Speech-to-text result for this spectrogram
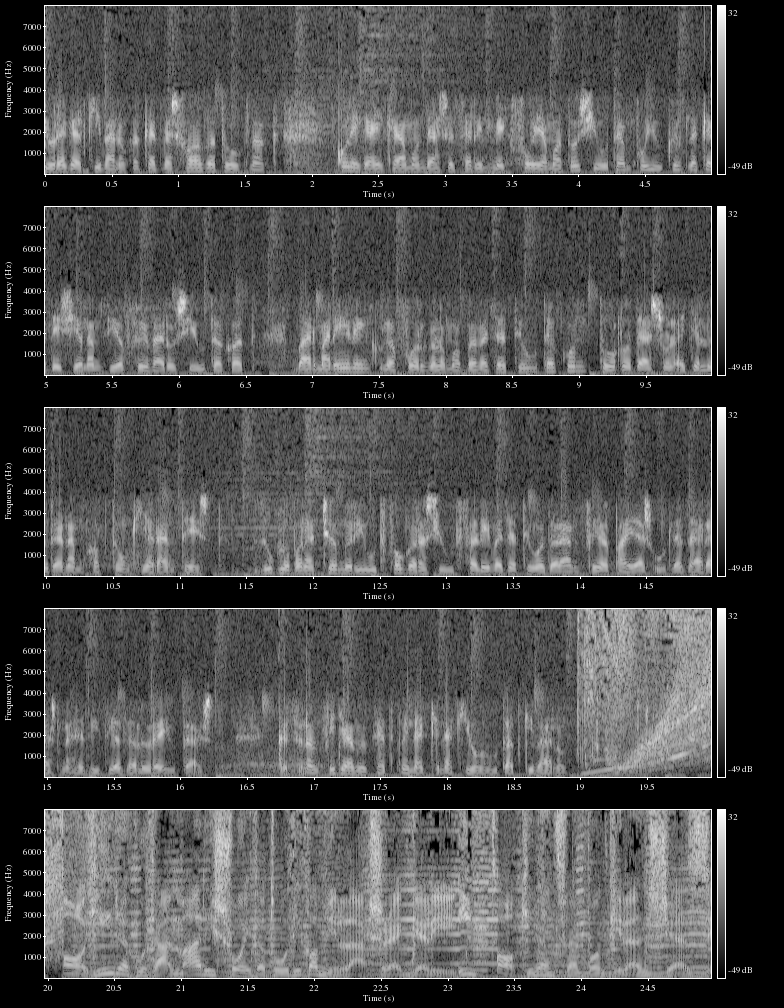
Jó reggelt kívánok a kedves hallgatóknak! Kollégáink elmondása szerint még folyamatos, jó tempójú közlekedés jellemzi a fővárosi utakat, bár már élénkül a forgalom a bevezető utakon, torlódásról egyelőre nem kaptunk jelentést. Zuglóban a Csömöri út Fogarasi út felé vezető oldalán félpályás útlezárás nehezíti az előrejutást. Köszönöm figyelmüket, mindenkinek jó utat kívánok! A hírek után már is folytatódik a millás reggeli, itt a 90.9 jazz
